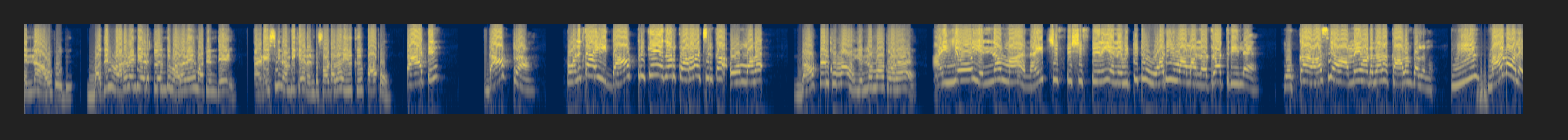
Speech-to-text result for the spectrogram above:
என்ன ஆக போகுது பதில் வர வேண்டிய இடத்துல இருந்து வரவே மாட்டேங்குதே. கடைசி நம்பிக்கை ரெண்டு போட்டோ தான் இருக்கு பாப்போம். டாக்டருக்குமா என்னம்மா குறை? ஐயோ என்னம்மா? நைட் ஷிஃப்ட் ஷிஃப்ட் என்னை விட்டுட்டு ஓடிடுவாமா நடுராத்திரியில முக்காவாசி அவன் அம்மையோட தான் காலம் தள்ளணும். ம் மாடோலே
